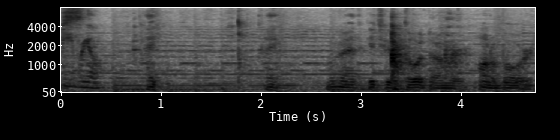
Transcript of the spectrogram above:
Gabriel. Hey, hey, we're gonna have to get you a throw number on a board.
